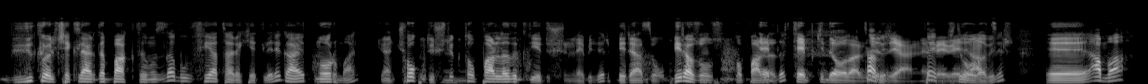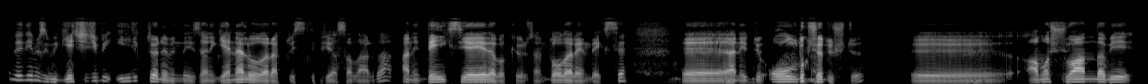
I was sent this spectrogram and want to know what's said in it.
büyük ölçeklerde baktığımızda bu fiyat hareketleri gayet normal. Yani çok düştük, toparladık diye düşünülebilir. Biraz biraz olsun Tep- toparladık. tepki de olabilir Tabii yani tepki de olabilir. E, ama dediğimiz gibi geçici bir iyilik dönemindeyiz. Hani genel olarak riskli piyasalarda. Hani DXY'ye de bakıyoruz. Hani dolar endeksi e, hı. hani oldukça düştü. E, hı. ama şu anda bir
